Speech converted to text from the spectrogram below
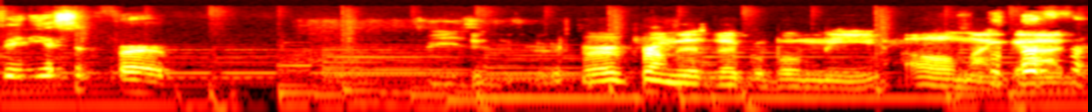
Phineas and Ferb. for from Despicable Me. Oh my god.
